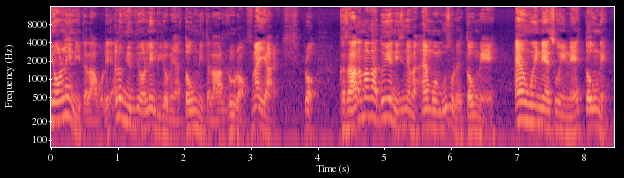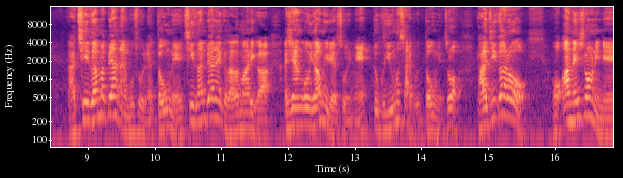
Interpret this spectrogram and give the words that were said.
မျောလင့်နေသလားဗောလေအဲ့လိုမျိုးမျောလင့်ပြီးတော့များသုံးနေသလားလို့တော့မှတ်ရတယ်အဲ့တော့ကစားသမားကသူ့ရဲ့နီးစနစ်မှာအံဝင်ဘူးဆိုလဲသုံးတယ် အန်ဝင်နေဆိုရင်လည်းသုံးတယ်ဒါခြေသွမ်းမပြနိုင်ဘူးဆိုရင်လည်းသုံးတယ်ခြေသွမ်းပြတဲ့ကစားသမားတွေကအရန်ကုန်ရောက်နေတယ်ဆိုရင်လည်းသူဂယူးမဆိုင်ဘူးသုံးတယ်ဆိုတော့ဒါကြီးကတော့ဟိုအာနေရှော့အနေနဲ့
